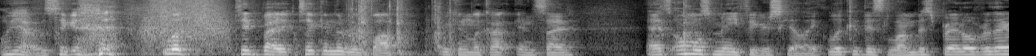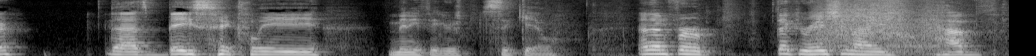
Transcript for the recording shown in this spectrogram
oh yeah, let's take a look. Take by taking the roof off, we can look out inside, and it's almost minifigure scale. Like, look at this lembas bread over there. That's basically minifigure scale. And then for decoration, I have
